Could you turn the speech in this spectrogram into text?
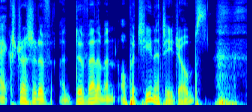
extra sort of uh, development opportunity jobs,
